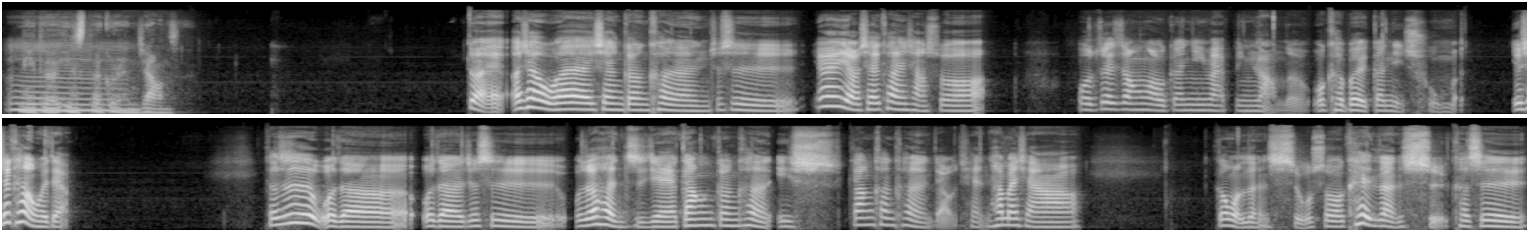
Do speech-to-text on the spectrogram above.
你的 Instagram 嗯这样子。对，而且我会先跟客人，就是因为有些客人想说，我最终了，我跟你买槟榔了，我可不可以跟你出门？有些客人会这样，可是我的我的就是我就很直接，刚跟客人一时刚跟客人聊天，他们想要跟我认识，我说可以认识，可是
